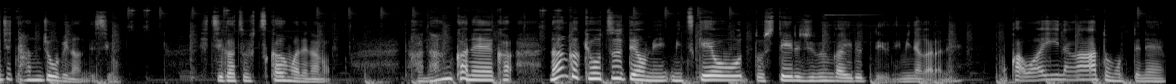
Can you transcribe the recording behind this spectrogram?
じ誕生日なんですよ。7月2日生まれなの。だからなんかね、かなんか共通点を見つけようとしている自分がいるっていうね、見ながらね。もう可愛いなと思ってね。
